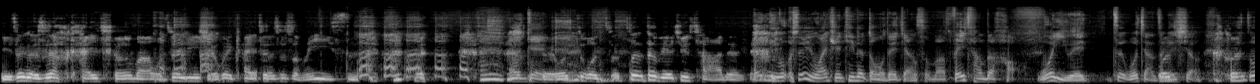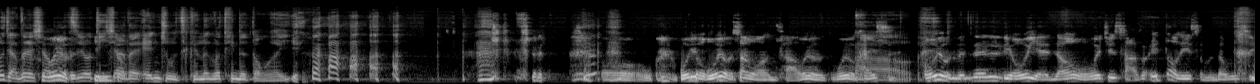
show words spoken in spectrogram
你这个是要开车吗？我最近学会开车是什么意思？OK，对我我这特别去查的。你所以你完全听得懂我在讲什么，非常的好。我以为这我讲这个笑，我我讲这个笑话只有底下的 Andrew 可能够听得懂而已。哦，我有我有上网查，我有我有开始，我有人在留言，然后我会去查说，哎，到底什么东西？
